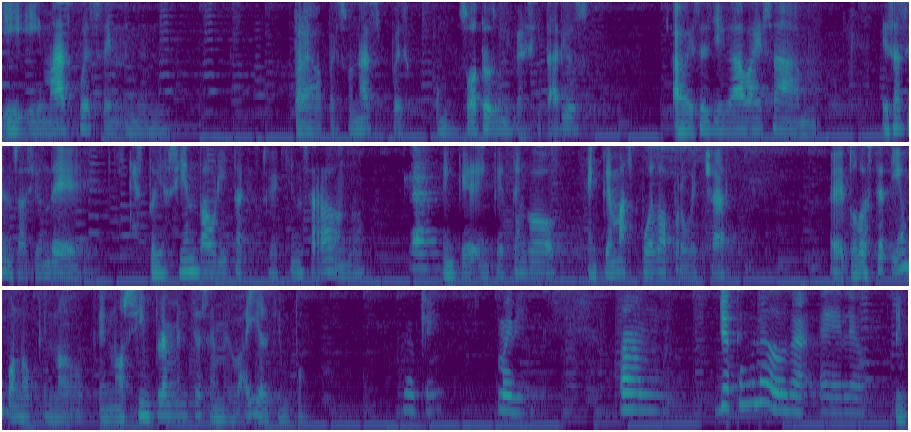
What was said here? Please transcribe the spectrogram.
y, más pues para personas pues como nosotros universitarios, a veces llegaba esa, esa sensación de "¿Y qué estoy haciendo ahorita que estoy aquí encerrado, ¿no? Claro. En qué, en qué tengo, en qué más puedo aprovechar eh, todo este tiempo, ¿no? Que no, que no simplemente se me vaya el tiempo. Ok, muy bien. Am, yo tengo una duda, eh, Leo. Dime.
